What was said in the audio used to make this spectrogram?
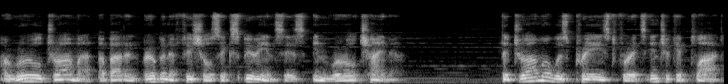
a rural drama about an urban official's experiences in rural China. The drama was praised for its intricate plot,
